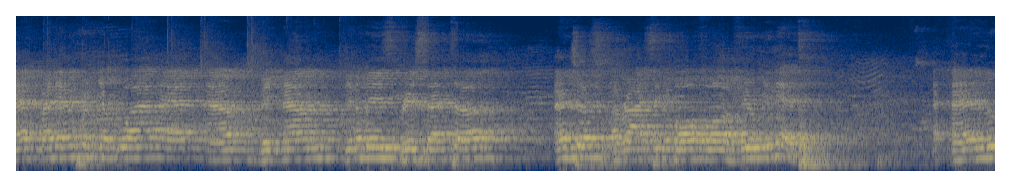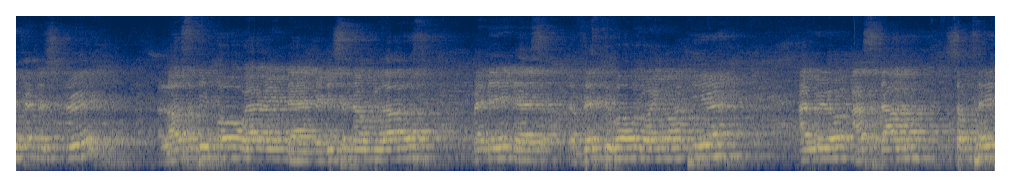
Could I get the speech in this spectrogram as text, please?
And my name is Nhật and I'm Vietnam Vietnamese presenter. I just arrived Singapore for a few minutes. And look at the street. A lot of people wearing their traditional clothes. Maybe there's a festival going on here. I will ask them something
